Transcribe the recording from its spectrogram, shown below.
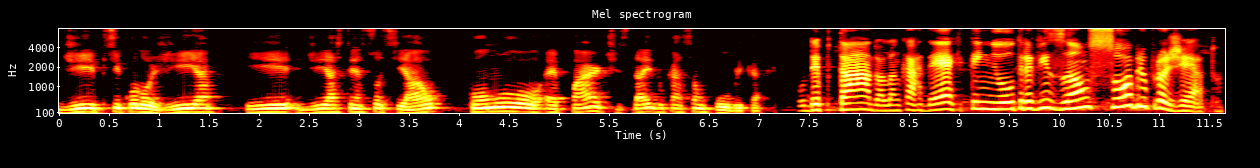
de psicologia e de assistência social como é, partes da educação pública. O deputado Allan Kardec tem outra visão sobre o projeto.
